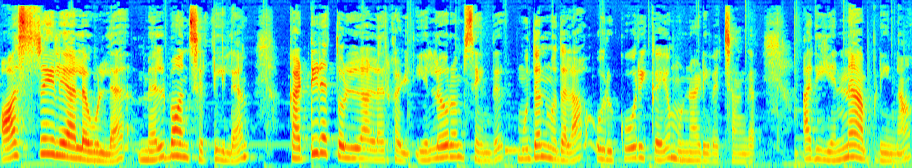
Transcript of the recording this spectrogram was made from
ஆஸ்திரேலியாவில் உள்ள மெல்பார்ன் சிட்டியில் கட்டிட தொழிலாளர்கள் எல்லோரும் சேர்ந்து முதன் முதலாக ஒரு கோரிக்கையை முன்னாடி வச்சாங்க. அது என்ன அப்படின்னா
